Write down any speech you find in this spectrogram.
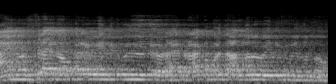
ఆయన వస్తే ఆయన ఒక్కరే వేదిక మీద ఉండేవారు. ఆయన రాకపోతే అందరూ వేదిక మీద ఉన్నాం.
